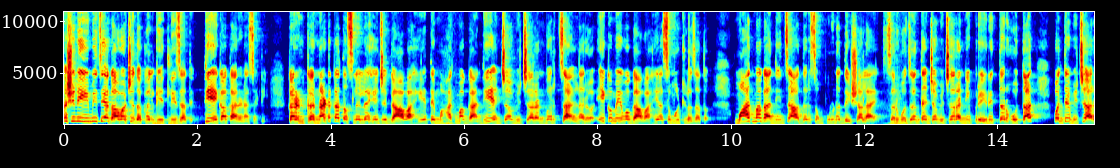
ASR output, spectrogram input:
तशी नेहमीच या गावाची दखल घेतली जाते ती एका कारणासाठी. कारण कर्नाटकात असलेलं हे जे गाव आहे ते महात्मा गांधी यांच्या विचारांवर चालणारं एकमेव गाव आहे असं म्हटलं जातं. महात्मा गांधींचा आदर संपूर्ण देशाला आहे. सर्वजण त्यांच्या विचारांनी प्रेरित तर होतात पण ते विचार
